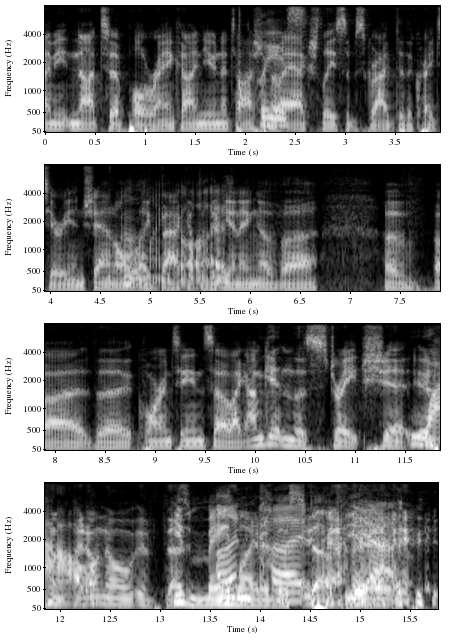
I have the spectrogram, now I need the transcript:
I mean not to pull rank on you, Natasha, but I actually subscribed to the Criterion Channel Oh like my back at the beginning of uh of uh the quarantine. So like I'm getting the straight shit. Wow. I don't know if that He's mainlining Uncut. this stuff. Yeah. Yeah.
